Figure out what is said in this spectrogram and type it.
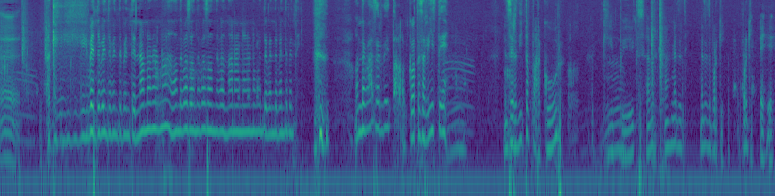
eh aquí, aquí, aquí, vente, vente, vente, vente. No, no, no, no. ¿A dónde vas? ¿A dónde vas? ¿A dónde vas? No, no, no, no, vente, vente, vente, vente. ¿Dónde vas, cerdito? ¿Cómo te saliste? ¿En cerdito parkour? ¿Qué pics? A ver, métete, métete por aquí, por aquí, eh, eh,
